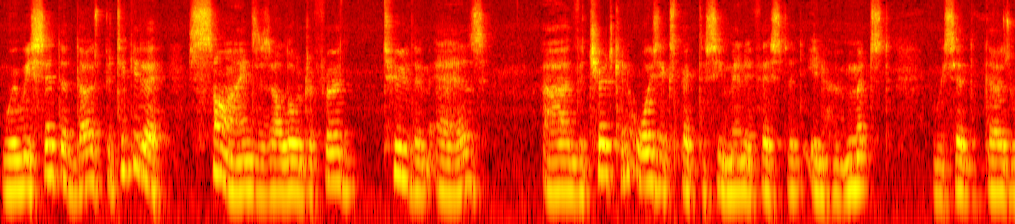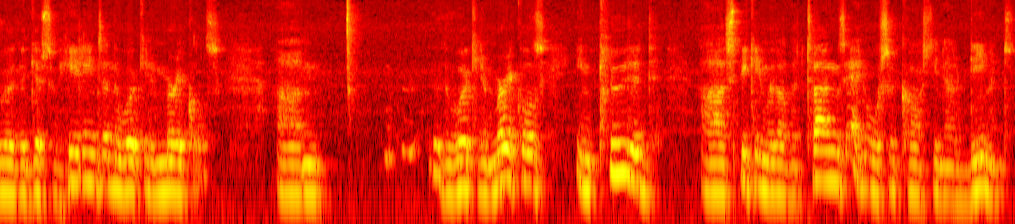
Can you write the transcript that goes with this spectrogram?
where we said that those particular signs, as our Lord referred to them as, uh, the church can always expect to see manifested in her midst. And we said that those were the gifts of healings and the working of miracles. Um, the working of miracles included uh, speaking with other tongues and also casting out of demons.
